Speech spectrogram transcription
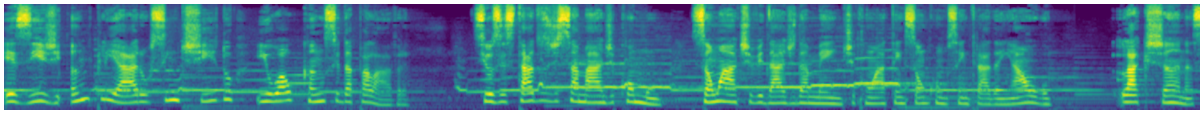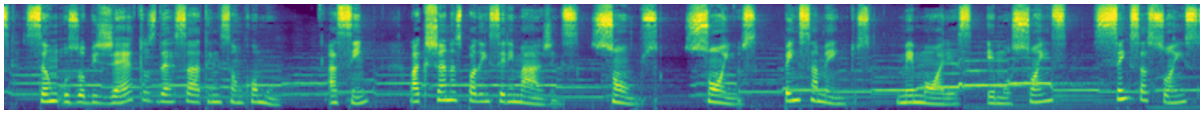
exige ampliar o sentido e o alcance da palavra. Se os estados de samadhi comum são a atividade da mente com a atenção concentrada em algo, lakshanas são os objetos dessa atenção comum. Assim, lakshanas podem ser imagens, sons, sonhos, pensamentos, memórias, emoções, sensações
